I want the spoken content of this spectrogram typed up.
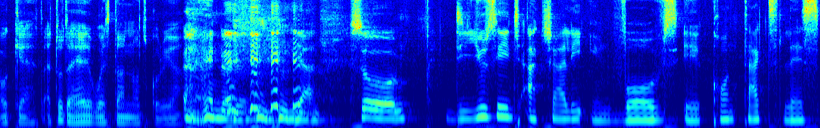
Okay, I thought I heard Western North Korea. no, no. yeah. So the usage actually involves a contactless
